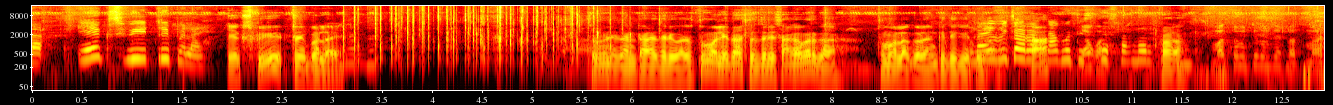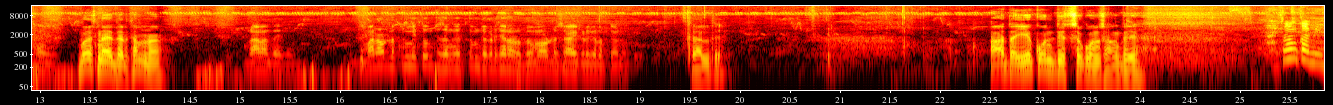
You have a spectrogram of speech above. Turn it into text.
I X V triple I X फी ट्रिपल आहे तुम्ही निदान टाळे तरी वाचा तुम्हाला येत असलं तरी सांगा बरं का. तुम्हाला कळण किती घेते विचारा? सांगू सांग हा. मग तुम्ही तिथून तेच मला सांग. बस नाही तर थांब ना. राहणार जायचं मला वाटलं तुम्ही तुमच्या संग तुमच्याकडे जाणार होतो. मला वाटलं शाळेकडे गेला काय चालते आता एकोणतीसचं कोण सांगते सांग का मी?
